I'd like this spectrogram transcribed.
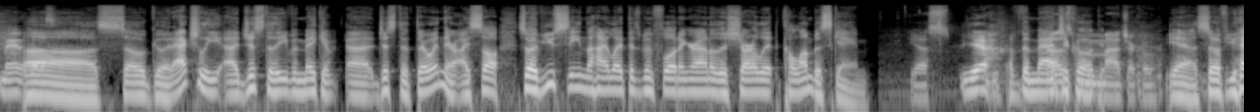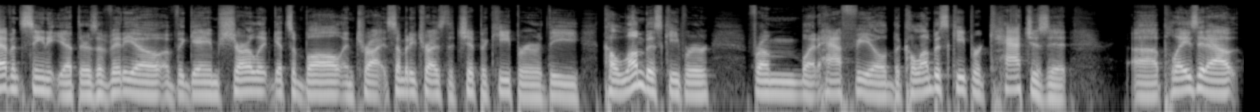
Man, it uh, so good. Actually, uh, just to even make it, uh, just to throw in there, I saw. So, have you seen the highlight that's been floating around of the Charlotte Columbus game yes, Yeah. of the that was magical? magical. Yeah, so if you haven't seen it yet, there's a video of the game. Charlotte gets a ball and try somebody tries to chip a keeper. The Columbus keeper from what half field, the Columbus keeper catches it, uh, plays it out.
